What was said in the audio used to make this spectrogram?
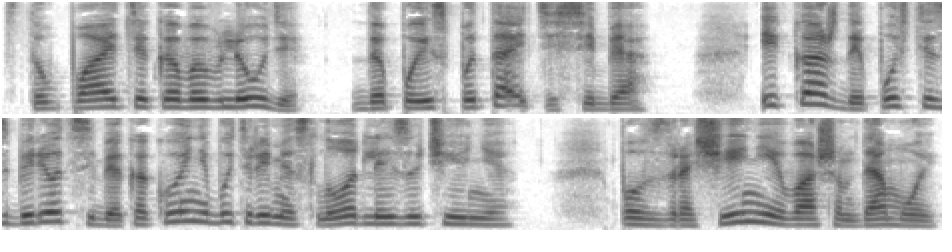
«Ступайте-ка вы в люди, да поиспытайте себя, и каждый пусть изберет себе какое-нибудь ремесло для изучения. По возвращении вашим домой,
